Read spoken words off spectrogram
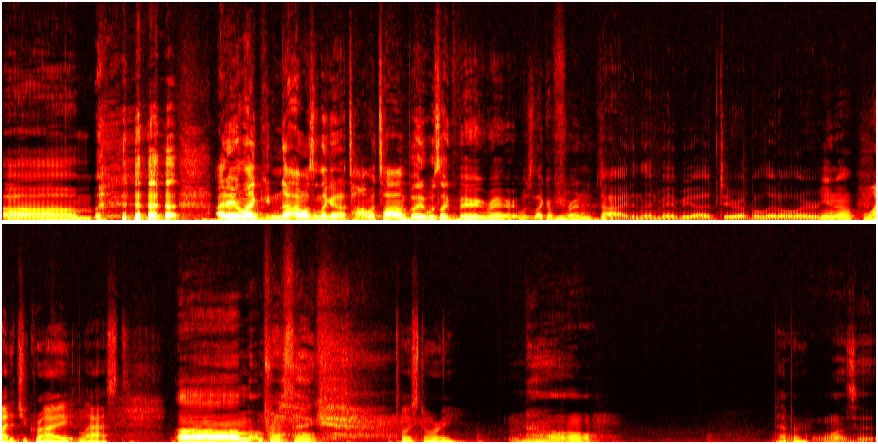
Um, I didn't like. No, I wasn't like an automaton, but it was like very rare. It was like a friend died, and then maybe I'd tear up a little, or you know. Why did you cry last? Um, I'm trying to think. Toy Story? No, Pepper? What was it?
